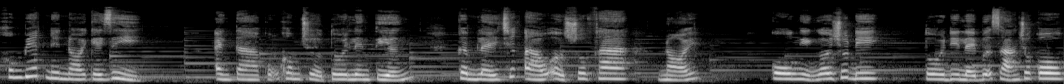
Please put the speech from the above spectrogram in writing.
không biết nên nói cái gì. Anh ta cũng không chờ tôi lên tiếng, cầm lấy chiếc áo ở sofa, nói Cô nghỉ ngơi chút đi, tôi đi lấy bữa sáng cho cô.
